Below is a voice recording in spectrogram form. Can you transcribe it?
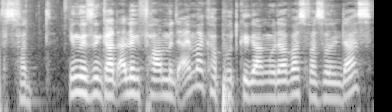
Was, Junge, sind gerade alle Farben mit einmal kaputt gegangen oder was? Was soll denn das?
